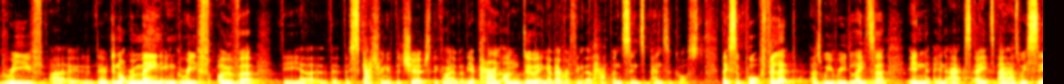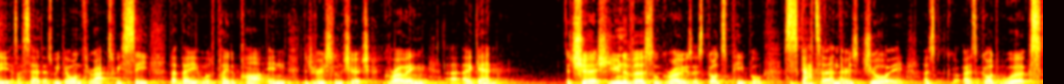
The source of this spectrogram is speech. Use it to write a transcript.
grieve, uh, they did not remain in grief over the, uh, the, the, scattering of the church, the kind of the apparent undoing of everything that happened since Pentecost. They support Philip, as we read later in, in Acts 8, and as we see, as I said, as we go on through Acts, we see that they will have played a part in the Jerusalem church growing uh, again. The church universal grows as God's people scatter, and there is joy as, as God works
